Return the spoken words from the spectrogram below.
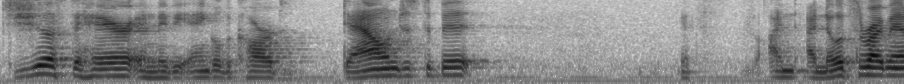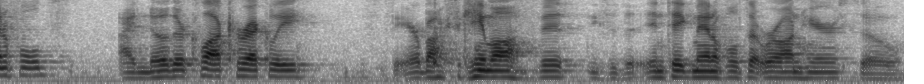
just a hair and maybe angle the carbs down just a bit. It's I, I know it's the right manifolds. I know they're clocked correctly. This is the airbox that came off of it. These are the intake manifolds that were on here, so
